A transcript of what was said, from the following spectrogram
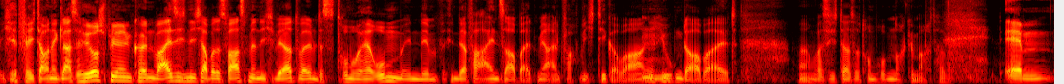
Ich hätte vielleicht auch eine Klasse höher spielen können, weiß ich nicht, aber das war es mir nicht wert, weil das drumherum in, dem, in der Vereinsarbeit mir einfach wichtiger war, die mhm. Jugendarbeit was ich da so drumherum noch gemacht habe. Ähm,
